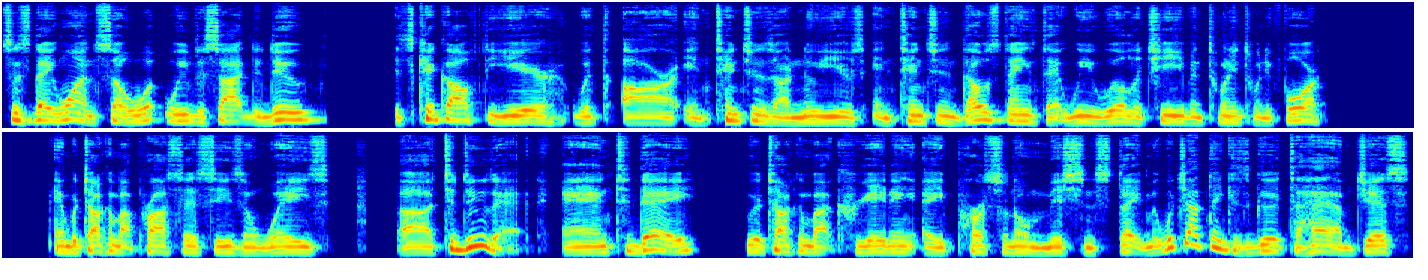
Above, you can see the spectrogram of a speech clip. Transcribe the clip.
since day one. So, what we've decided to do is kick off the year with our intentions, our New Year's intentions, those things that we will achieve in 2024. And we're talking about processes and ways uh, to do that. And today, we're talking about creating a personal mission statement, which I think is good to have just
